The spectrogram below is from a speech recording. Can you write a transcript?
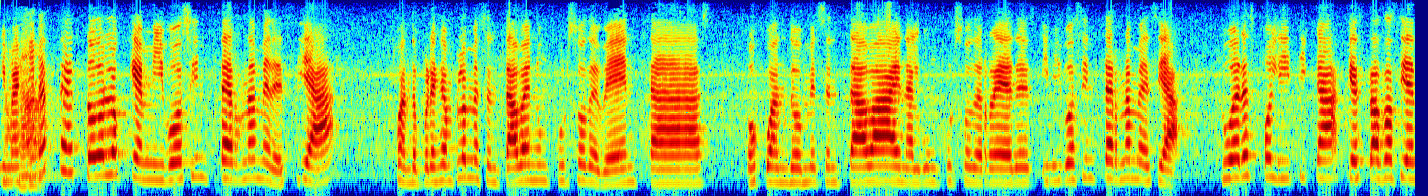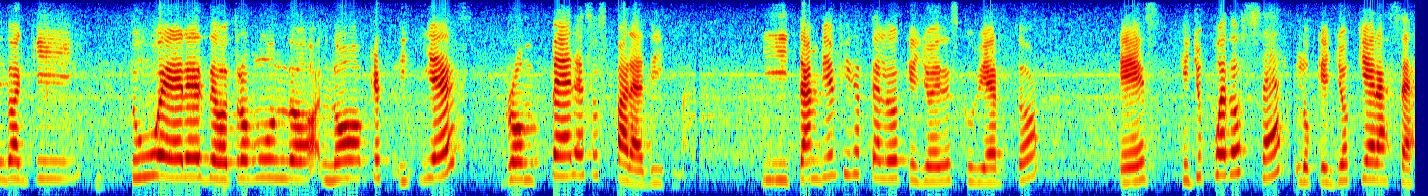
Imagínate todo lo que mi voz interna me decía cuando, por ejemplo, me sentaba en un curso de ventas o cuando me sentaba en algún curso de redes y mi voz interna me decía, tú eres política, ¿qué estás haciendo aquí? Tú eres de otro mundo, no, que, y es romper esos paradigmas. Y también fíjate algo que yo he descubierto, es que yo puedo ser lo que yo quiera ser.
